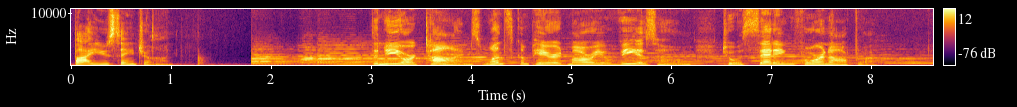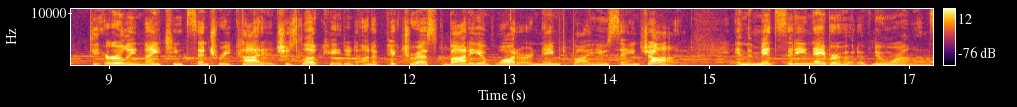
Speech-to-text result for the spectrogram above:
Bayou St. John. The New York Times once compared Mario Villa's home to a setting for an opera. The early 19th century cottage is located on a picturesque body of water named Bayou St. John in the mid city neighborhood of New Orleans.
